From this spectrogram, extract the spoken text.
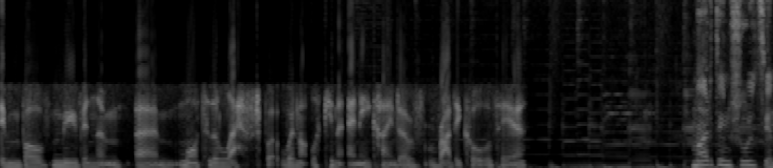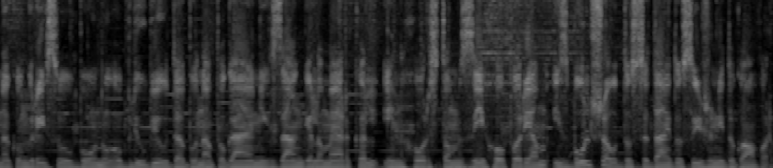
involve moving them um, more to the left. But we're not looking at any kind of radicals here. Martin Schulz je na kongresu v Bonu obljubil, da bo na pogajanjih z Angelo Merkel in Horstom Zehoferjem izboljšal dosedaj doseženi dogovor.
